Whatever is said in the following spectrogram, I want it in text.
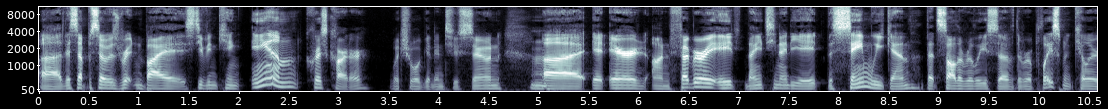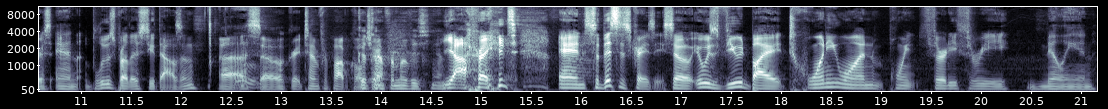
Uh, this episode was written by Stephen King and Chris Carter, which we'll get into soon. Mm. Uh, it aired on February 8th, 1998, the same weekend that saw the release of The Replacement Killers and Blues Brothers 2000. Uh, so great time for pop culture. Good time for movies. Yeah. yeah, right. And so this is crazy. So it was viewed by 21.33 million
